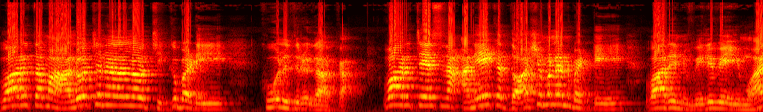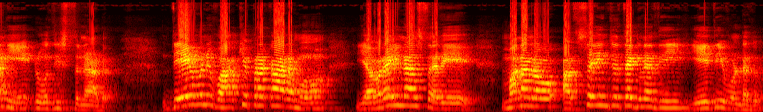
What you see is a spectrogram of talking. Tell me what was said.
వారు తమ ఆలోచనలలో చిక్కుబడి కూలుదురుగాక. వారు చేసిన అనేక దోషములను బట్టి వారిని వెలివేయము అని రోధిస్తున్నాడు. దేవుని వాక్య ప్రకారము ఎవరైనా సరే మనలో అతిశయించదగినది ఏదీ ఉండదు.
